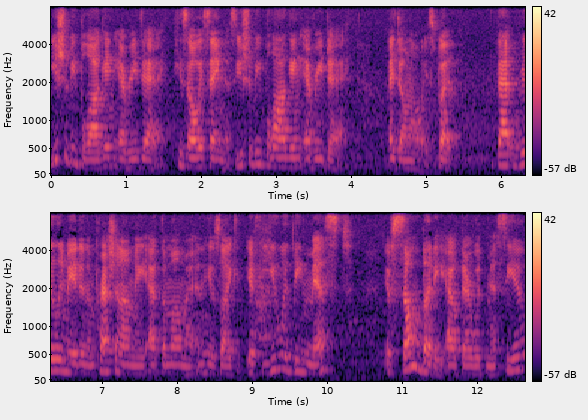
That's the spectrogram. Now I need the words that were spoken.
you should be blogging every day he's always saying this you should be blogging every day i don't always but that really made an impression on me at the moment and he was like if you would be missed if somebody out there would miss you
